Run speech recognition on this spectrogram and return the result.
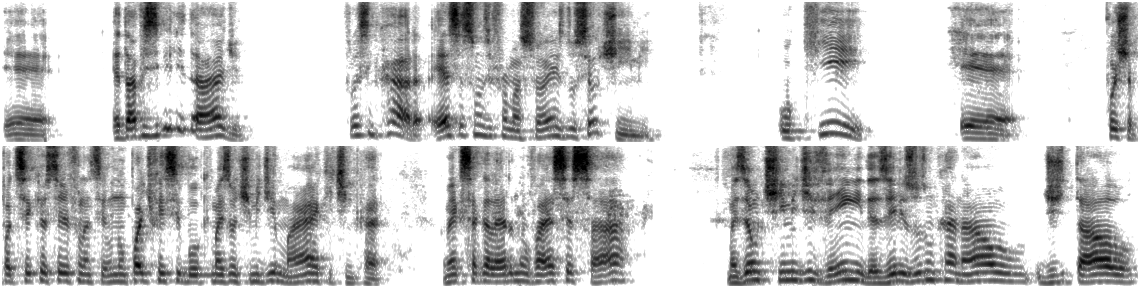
é, é dar visibilidade. Falei assim, cara, essas são as informações do seu time. O que é. Poxa, pode ser que eu esteja falando assim, não pode Facebook, mas é um time de marketing, cara. Como é que essa galera não vai acessar? mas é um time de vendas, eles usam um canal digital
